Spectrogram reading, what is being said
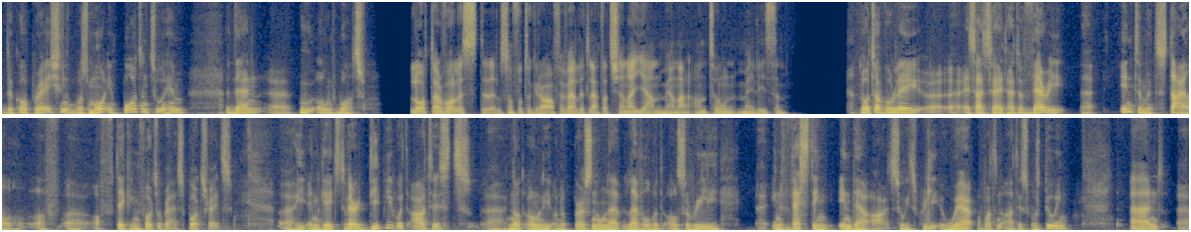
the cooperation was more important to him than who owned what. Låtar Wolles stil som fotograf är väldigt lätt att känna igen, menar Anton Meilisen. Lothar Vollet, uh, eh, eh, as I said, had a very uh, intimate style of, uh, of taking photographs, portraits. Uh, he engaged very deeply with artists, uh, not only on a personal level, but also really uh, investing in their art. So he's really aware of what an artist was doing. And uh,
